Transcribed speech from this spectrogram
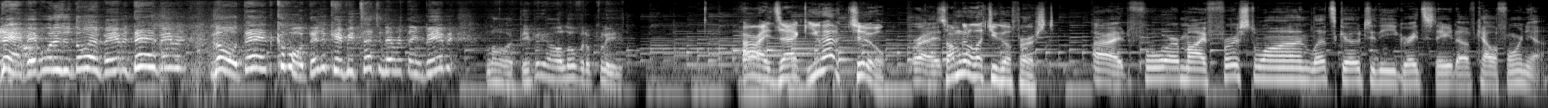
Damn, baby, what is you doing, baby? Damn, baby. No, Dan, come on, Dan. You can't be touching everything, baby. Lord, baby, they all over the place. All right, Zach, you have two. Right. So I'm going to let you go first. All right, for my first one, let's go to the great state of California.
